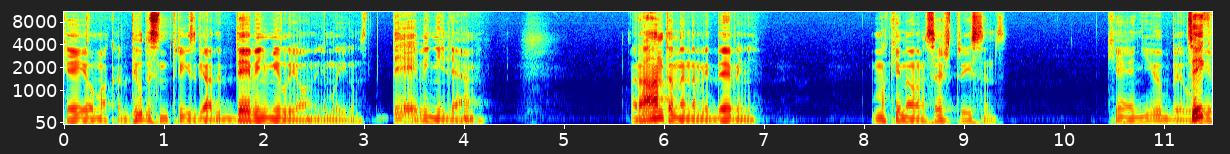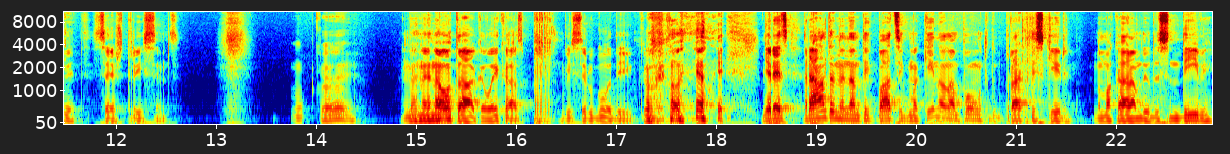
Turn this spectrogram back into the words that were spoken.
Keila makārs. 23 gadi, 9 miljoni viņam līgums. 9 ļāmi. Rantanenam ir 9. Makinonam 6300. Can you believe Cik? it? 6300. Okay. Man nav tā, ka likās, ka viss ir godīgi. Ja redz, Rantanenam tik pats, cik Makinonam punktu, praktiski ir no Makārām 22,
